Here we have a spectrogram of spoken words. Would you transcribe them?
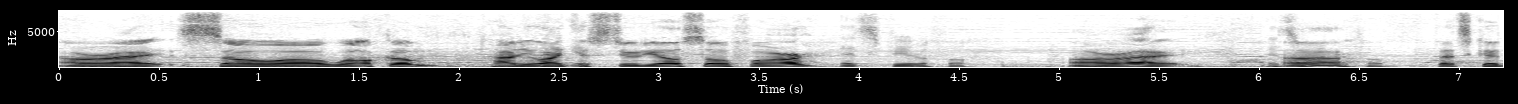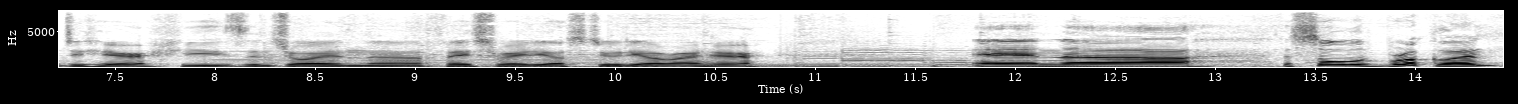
All right. So, uh, welcome. How do you like the studio so far? It's beautiful. All right. It's Uh, wonderful. That's good to hear. He's enjoying the Face Radio studio right here. And uh, the soul of Brooklyn.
